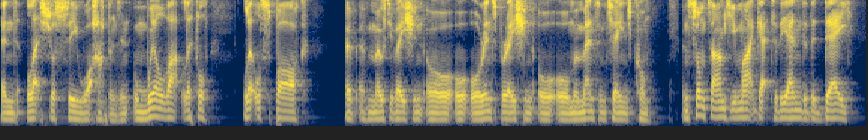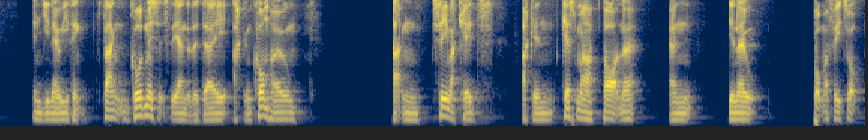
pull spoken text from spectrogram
and let's just see what happens. And, and will that little little spark of, of motivation or, or, or inspiration or, or momentum change come? And sometimes you might get to the end of the day, and you know you think, thank goodness it's the end of the day. I can come home, I can see my kids, I can kiss my partner, and you know, put my feet up,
